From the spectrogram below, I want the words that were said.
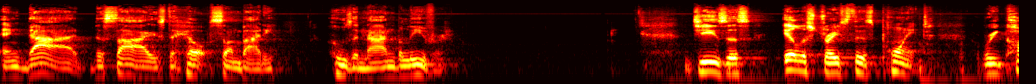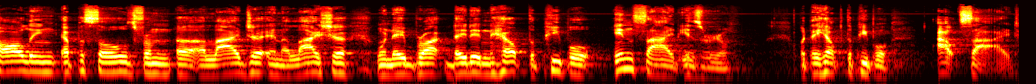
And God decides to help somebody who's a non believer. Jesus illustrates this point recalling episodes from uh, Elijah and Elisha when they brought they didn't help the people inside Israel, but they helped the people outside.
